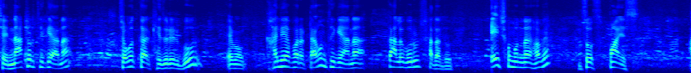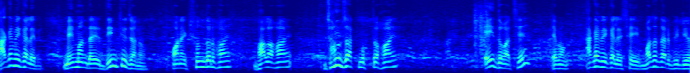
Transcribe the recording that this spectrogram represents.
সেই নাটোর থেকে আনা চমৎকার খেজুরের গুড় এবং খালিয়াপাড়া টাউন থেকে আনা কালো গরুর সাদা দুধ। এই সমন্বয় হবে জোস পায়েস। আগামীকালের মেহমানদারির দিনটিও যেন অনেক সুন্দর হয়, ভালো হয়, ঝঞ্ঝাট মুক্ত হয়। এই দোয়াছে এবং আগামীকালের সেই মজাদার ভিডিও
